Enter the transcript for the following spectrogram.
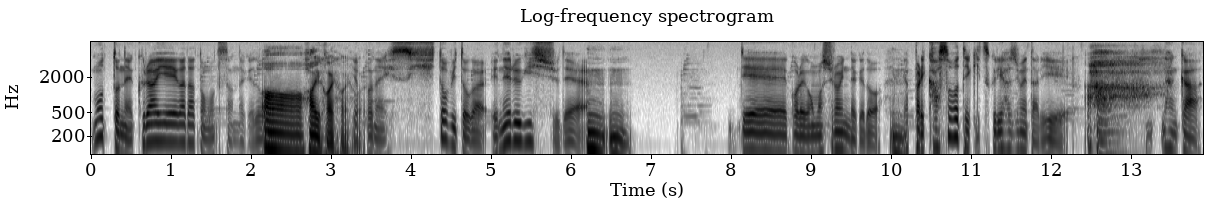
もっとね暗い映画だと思ってたんだけあどあはいはいはいはい。やっぱね人々がエネルギッシュで、うんうん。でこれが面白いんだけど、うん。やっぱり仮想敵作り始めたりあなんか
